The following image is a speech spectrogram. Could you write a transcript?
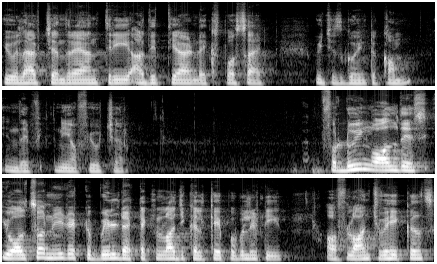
you will have Chandrayaan 3, Aditya, and XPoSat, which is going to come in the near future. For doing all this, you also needed to build a technological capability of launch vehicles,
